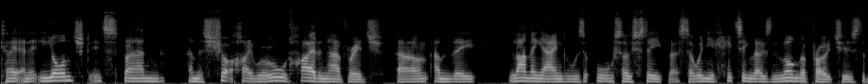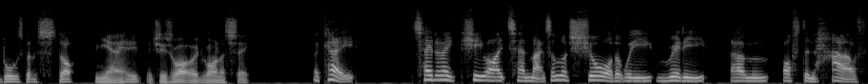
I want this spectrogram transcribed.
Okay, and it launched, its span, and the shot height were all higher than average, um, and the landing angle was also steeper. So when you're hitting those long approaches, the ball's going to stop. Yeah, which is what we'd want to see. Okay, TaylorMade Qi10 Max. I'm not sure that we really um, often have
